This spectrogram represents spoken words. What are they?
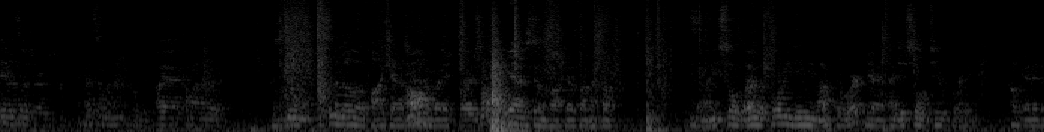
Hey, what's up, George? I got something for you. Oh yeah, come on over. Just doing it. In the middle of a podcast Oh. right now, buddy. By yourself? Yeah, I'm doing a podcast by myself. You sold out of the four you gave me left to work. Yeah. I just sold two for you. Okay, that's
